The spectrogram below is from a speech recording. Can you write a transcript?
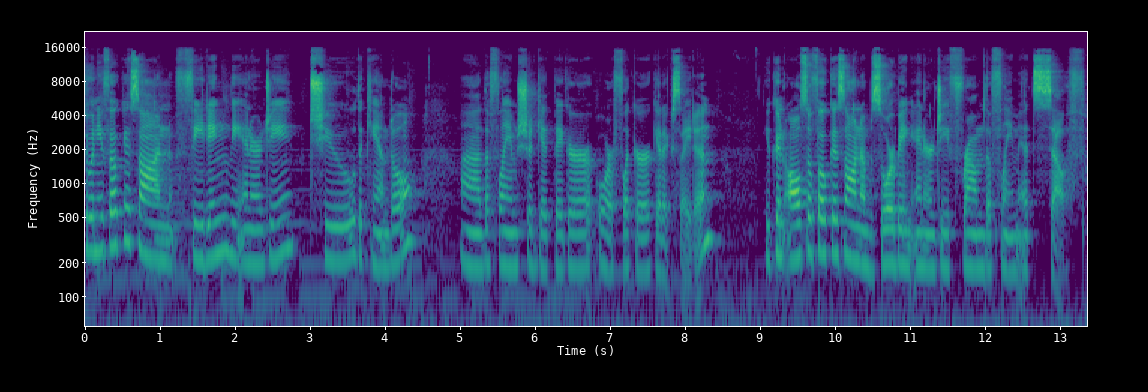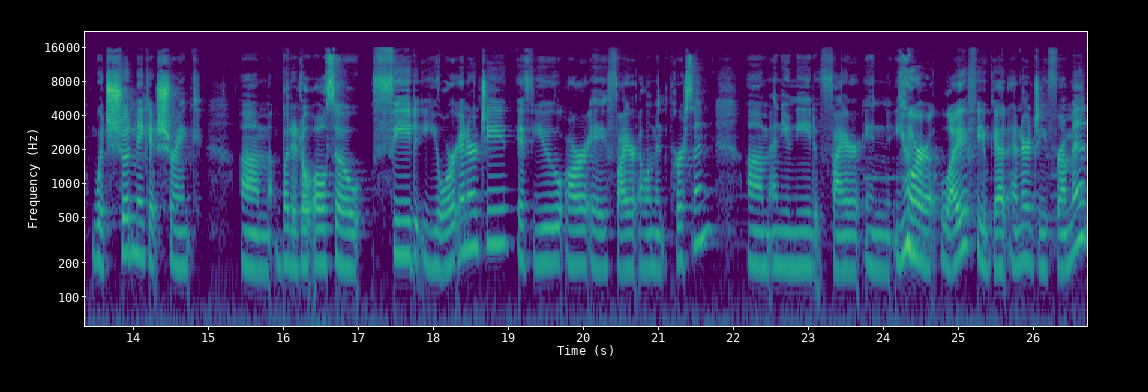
So when you focus on feeding the energy to the candle, uh, the flame should get bigger or flicker, get excited. You can also focus on absorbing energy from the flame itself, which should make it shrink, um, but it'll also feed your energy if you are a fire element person um, and you need fire in your life, you get energy from it.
